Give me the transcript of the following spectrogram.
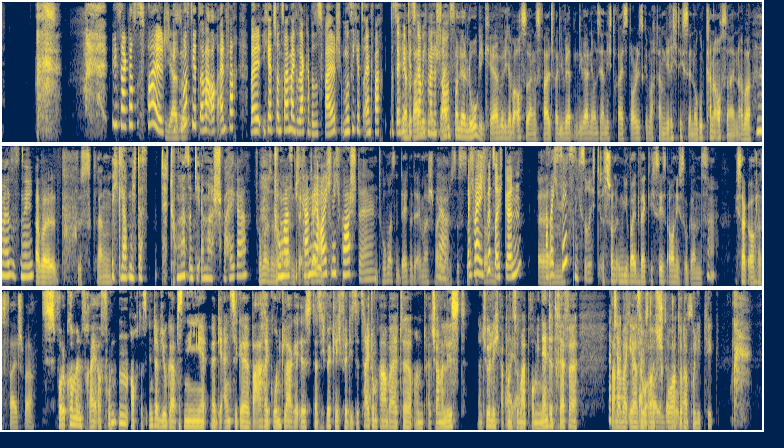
Ich sag, das ist falsch. Ja, ich so- muss jetzt aber auch einfach, weil ich jetzt schon zweimal gesagt habe, es ist falsch, muss ich jetzt einfach, das erhöht Ja, jetzt, glaube ich, meine Rein Chancen. von der Logik her würde ich aber auch sagen, ist falsch, weil die werden, die werden ja uns ja nicht drei Stories gemacht haben, die richtig sind. Na gut, kann auch sein, aber, Ich weiß es nicht. aber puh, das klang. Ich glaube nicht, dass der Thomas und die Emma Schweiger. Thomas, und- Thomas, ich kann mir euch nicht vorstellen. Ein Thomas ein Date mit der Emma Schweiger. Ja. Das ist, das Ich meine, ich würde es euch gönnen, aber ich ähm, sehe es nicht so richtig. Das ist schon irgendwie weit weg. Ich sehe es auch nicht so ganz. Ja. Ich sag auch, dass es falsch war. ist vollkommen frei erfunden. Auch das Interview gab es nie. Äh, Die einzige wahre Grundlage ist, dass ich wirklich für diese Zeitung arbeite und als Journalist natürlich ab Ah, und zu ja. mal Prominente treffe, dann Natürlich. aber eher so Ganz toll, aus Sport oder. Politik.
